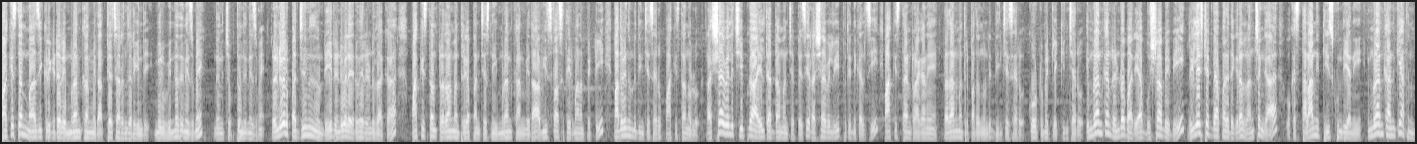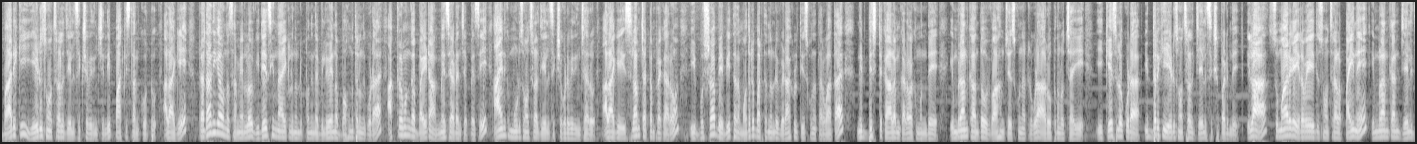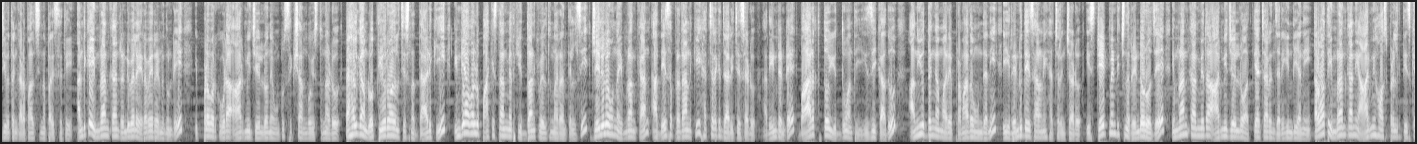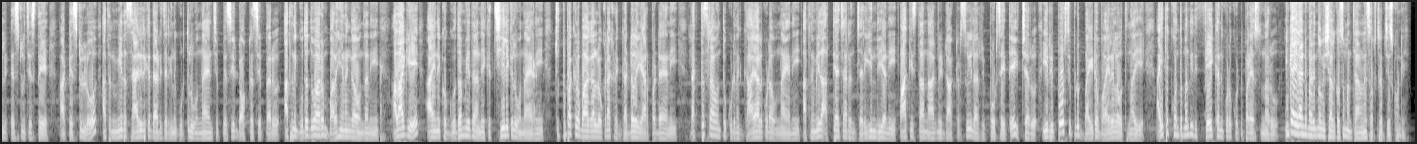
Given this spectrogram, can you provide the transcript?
పాకిస్తాన్ మాజీ క్రికెటర్ ఇమ్రాన్ ఖాన్ మీద అత్యాచారం జరిగింది. మీరు విన్నది నిజమే నేను చెప్తుంది నిజమే. రెండు వేల పద్దెనిమిది నుండి రెండు వేల ఇరవై రెండు దాకా పాకిస్తాన్ ప్రధానమంత్రిగా పనిచేసిన ఇమ్రాన్ ఖాన్ మీద అవిశ్వాస తీర్మానం పెట్టి పదవి నుండి దించేశారు పాకిస్తాన్ వాళ్ళు. రష్యా వెళ్ళి చీప్గా ఆయిల్ తెద్దామని చెప్పేసి రష్యా వెళ్ళి పుతిన్ని కలిసి పాకిస్తాన్ రాగానే ప్రధానమంత్రి పదవి నుండి దించేశారు. కోర్టు మెట్లు ఎక్కించారు ఇమ్రాన్ ఖాన్ రెండో భార్య బుష్రా బేబీ రియల్ ఎస్టేట్ వ్యాపారి దగ్గర లంచంగా ఒక స్థలాన్ని తీసుకుంది అని ఇమ్రాన్ ఖాన్కి అతని భార్యకి ఏడు సంవత్సరాల జైలు శిక్ష విధించింది పాకిస్తాన్ కోర్టు. అలాగే ప్రధానిగా ఉన్న సమయంలో విదేశీ నాయకుల నుండి పొందిన విలువైన బహుమతులను కూడా అక్రమంగా బయట అమ్మేశాడని చెప్పేసి ఆయనకు మూడు సంవత్సరాల జైలు శిక్ష కూడా విధించారు. అలాగే ఇస్లాం చట్టం ప్రకారం ఈ బుష్రా బేబీ తన మొదటి భర్త నుండి విడాకులు తీసుకున్న తర్వాత నిర్దిష్ట కాలం గడవక ముందే ఇమ్రాన్ ఖాన్తో వివాహం చేసుకున్నట్లు కూడా ఆరోపణలు వచ్చాయి. ఈ కేసులో కూడా ఇద్దరికి ఏడు సంవత్సరాల జైలు శిక్ష పడింది. ఇలా సుమారుగా ఇరవై ఐదు సంవత్సరాల పైనే ఇమ్రాన్ ఖాన్ జైలు జీవితం గడపాల్సిన పరిస్థితి. అందుకే ఇమ్రాన్ ఖాన్ రెండు వేల ఇరవై రెండు నుండి ఇప్పటి వరకు కూడా ఆర్మీ జైల్లోనే ఉంటూ శిక్ష అనుభవిస్తున్నాడు. పెహల్గామ్లో తీవ్రవాదులు చేసిన దాడికి ఇండియా వాళ్ళు పాకిస్తాన్ మీదకి యుద్ధానికి వెళ్తున్నారని తెలిసి జైలులో ఉన్న ఇమ్రాన్ ఖాన్ ఆ దేశ ప్రధానికి హెచ్చరిక జారీ చేశాడు. అదేంటంటే భారత్తో యుద్ధం అంత ఈజీ కాదు అనుయుద్ధంగా మారే ప్రమాదం ఉందని ఈ రెండు దేశాలని హెచ్చరించాడు. ఈ స్టేట్మెంట్ ఇచ్చిన రెండో రోజే ఇమ్రాన్ ఖాన్ మీద ఆర్మీ జైల్లో అత్యాచారం జరిగింది అని తర్వాత ఇమ్రాన్ ఖాన్ని ఆర్మీ హాస్పిటల్కి తీసుకెళ్ళి టెస్టులు చేస్తే ఆ టెస్టుల్లో అతని మీద శారీరక దాడి జరిగిన గుర్తులు ఉన్నాయని చెప్పేసి డాక్టర్స్ చెప్పారు. అతని గుదద్వారం బలహీనంగా ఉందని అలాగే ఆయన యొక్క గుద మీద అనేక చీలికలు ఉన్నాయని చుట్టుపక్కల భాగాల్లో కూడా అక్కడ గడ్డలు ఏర్పడ్డాయని రక్తస్రావంతో కూడిన గాయాలు కూడా ఉన్నాయని అతని మీద అత్యాచారం జరిగింది అని పాకిస్తాన్ ఆర్మీ డాక్టర్స్ ఇలా రిపోర్ట్స్ అయితే ఇచ్చారు. ఈ రిపోర్ట్స్ ఇప్పుడు బయట వైరల్ అవుతున్నాయి. అయితే కొంతమంది ఇది ఫేక్ అని కూడా కొట్టిపడేస్తున్నారు. ఇంకా ఇలాంటి మరెన్నో విషయాల కోసం మన ఛానల్ని సబ్స్క్రైబ్ చేసుకోండి.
